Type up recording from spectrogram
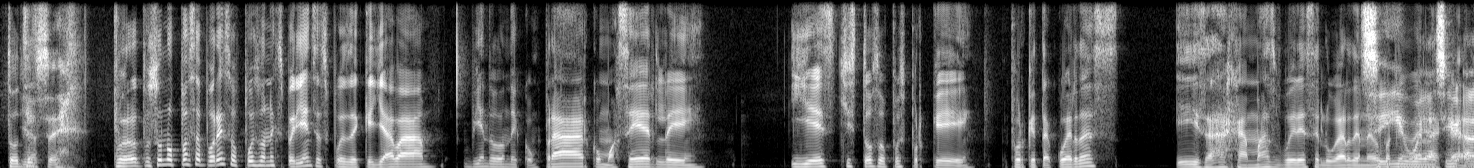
Entonces, sé. pero pues uno pasa por eso, pues son experiencias, pues de que ya va viendo dónde comprar, cómo hacerle. Y es chistoso, pues, porque, porque te acuerdas y dices, ah, jamás voy a ir a ese lugar de nuevo para Sí, que me güey. Así, cara".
